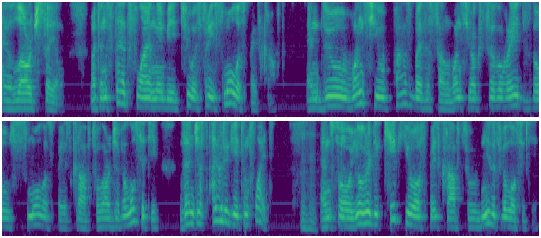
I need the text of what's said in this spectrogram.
uh, large sail, but instead flying maybe two or three smaller spacecraft. And do once you pass by the sun, once you accelerate those smaller spacecraft to larger velocity, then just aggregate in flight. Mm-hmm. And so you already kick your spacecraft to needed velocity.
